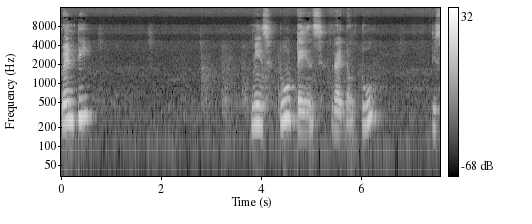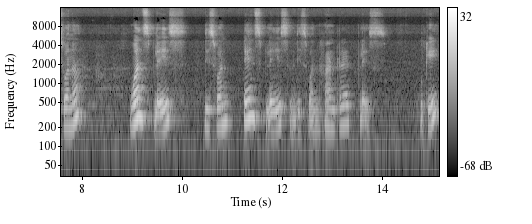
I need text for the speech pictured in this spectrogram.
20 means 2 tens write down 2 this one uh, ones place. This one tens place. And this one hundred place. Okay.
